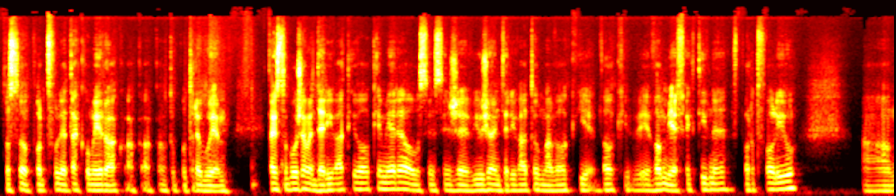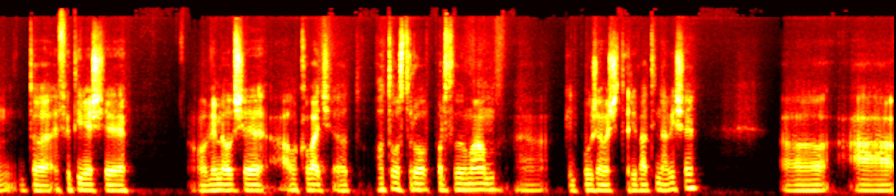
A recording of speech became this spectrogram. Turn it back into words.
to svojho portfólia takú mieru, ako, ako, ako to potrebujem. Takisto používame deriváty v veľkej miere, lebo si myslím, že využívanie derivátov má veľký, veľký, je veľmi efektívne v portfóliu. A to je efektívnejšie vieme lepšie alokovať e, hotovosť, ktorú v portfóliu mám, e, keď používame ešte deriváty navyše. E, a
